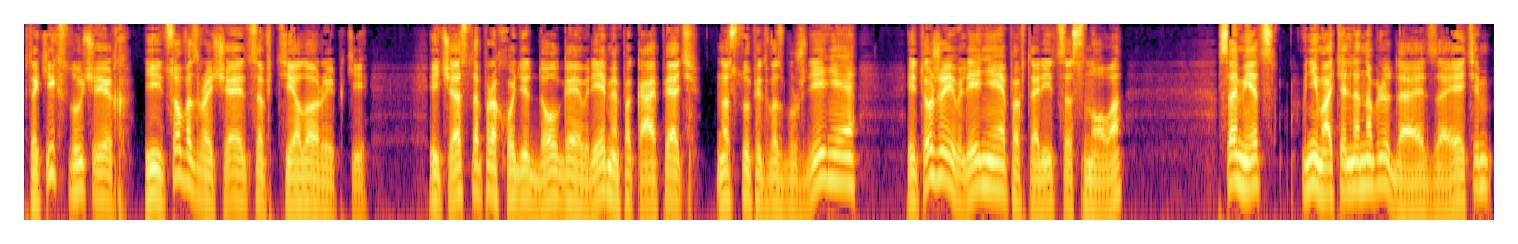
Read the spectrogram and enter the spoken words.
В таких случаях яйцо возвращается в тело рыбки, и часто проходит долгое время, пока опять наступит возбуждение, и то же явление повторится снова. Самец внимательно наблюдает за этим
